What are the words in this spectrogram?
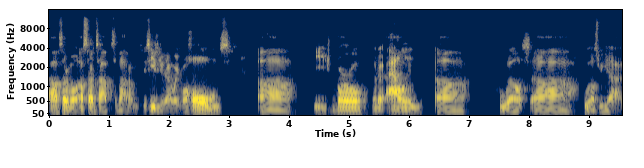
I'll start. I'll start top to bottom. It's easier that way. Well, Mahomes, uh, Burrow, what Allen, uh, who else? Uh, who else we got?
